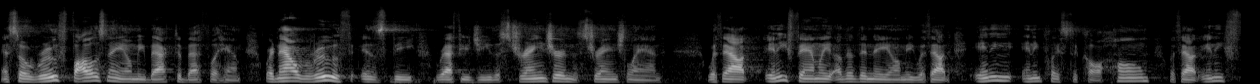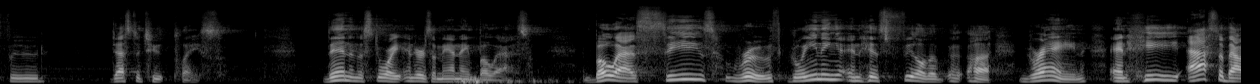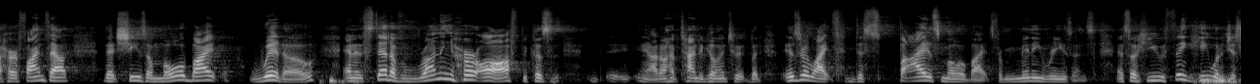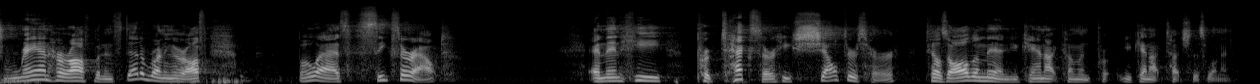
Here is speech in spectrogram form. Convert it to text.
And so Ruth follows Naomi back to Bethlehem, where now Ruth is the refugee, the stranger in the strange land, without any family other than Naomi, without any, any place to call home, without any food, destitute place. Then in the story enters a man named Boaz. Boaz sees Ruth gleaning in his field of uh, grain, and he asks about her, finds out that she's a Moabite widow, and instead of running her off, because you know, I don't have time to go into it, but Israelites despise Moabites for many reasons. And so you think he would have just ran her off, but instead of running her off, Boaz seeks her out, and then he protects her, he shelters her, tells all the men, You cannot come and you cannot touch this woman.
